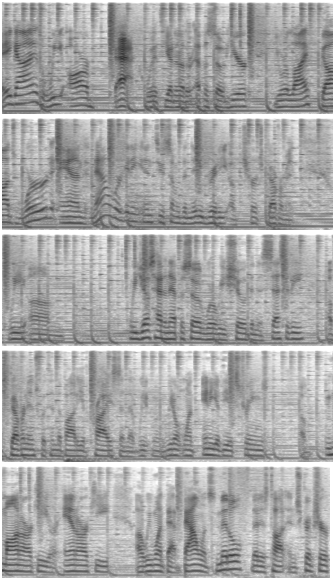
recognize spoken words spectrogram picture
Hey guys, we are back with yet another episode here. Your life, God's Word, and now we're getting into some of the nitty gritty of church government. We um, we just had an episode where we showed the necessity of governance within the body of Christ, and that we we don't want any of the extremes of monarchy or anarchy. Uh, we want that balanced middle that is taught in Scripture,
